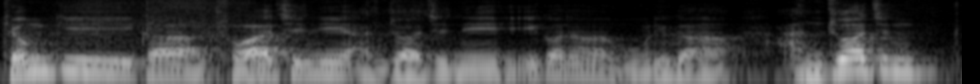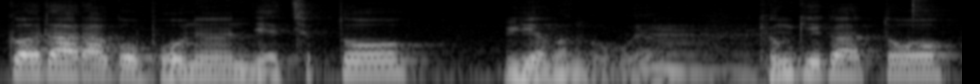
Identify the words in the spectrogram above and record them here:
경기가 좋아지니 안 좋아지니 이거는 우리가 안 좋아진 거다라고 보는 예측도 위험한 거고요. 음. 경기가 또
